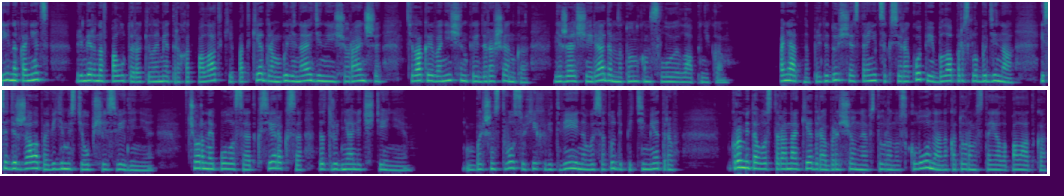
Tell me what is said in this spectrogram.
И, наконец, примерно в полутора километрах от палатки под кедром были найдены еще раньше тела Кривонищенко и Дорошенко, лежащие рядом на тонком слое лапника. Понятно, предыдущая страница ксерокопии была прослободена и содержала, по видимости, общие сведения. Черные полосы от ксерокса затрудняли чтение. Большинство сухих ветвей на высоту до пяти метров – Кроме того, сторона кедра, обращенная в сторону склона, на котором стояла палатка,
